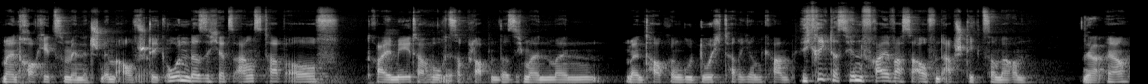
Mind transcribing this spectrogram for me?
mein Trocki zu managen im Aufstieg, ohne dass ich jetzt Angst habe, auf drei Meter hoch ja. zu ploppen, dass ich meinen mein, mein Tauchgang gut durchtarieren kann. Ich kriege das hin, Freiwasser auf- und Abstieg zu machen. Ja. ja.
